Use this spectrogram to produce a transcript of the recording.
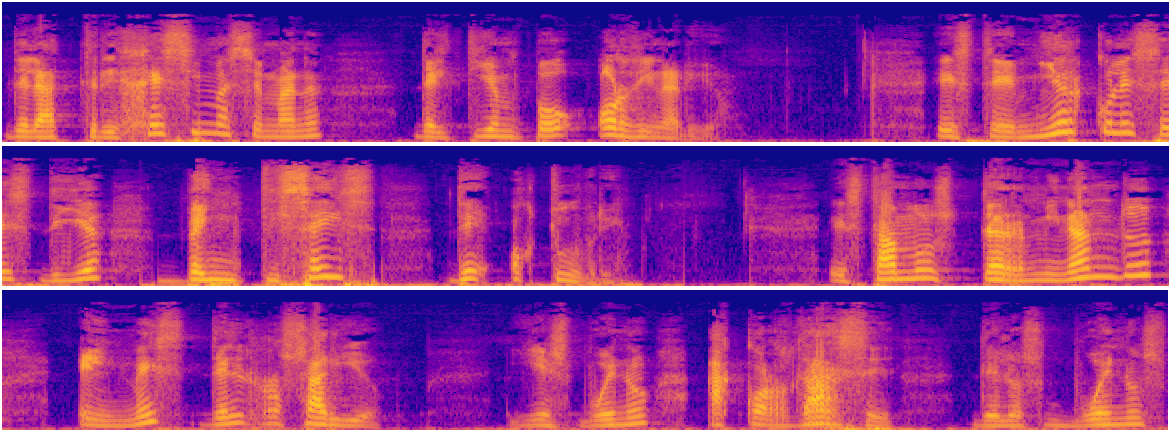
de la trigésima semana del tiempo ordinario. Este miércoles es día 26 de octubre estamos terminando el mes del rosario y es bueno acordarse de los buenos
